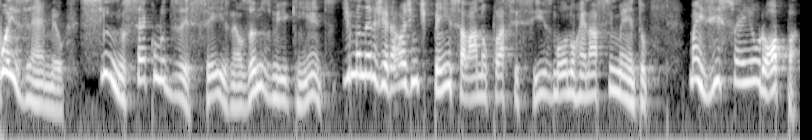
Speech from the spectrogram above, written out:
Pois é, meu. Sim, o século XVI, né, os anos 1500, de maneira geral a gente pensa lá no classicismo ou no renascimento, mas isso é Europa.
